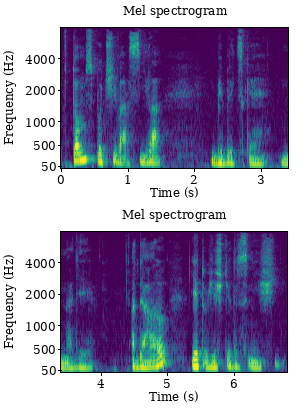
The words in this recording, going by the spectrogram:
V tom spočívá síla biblické naděje. A dál je to ještě drsnější.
